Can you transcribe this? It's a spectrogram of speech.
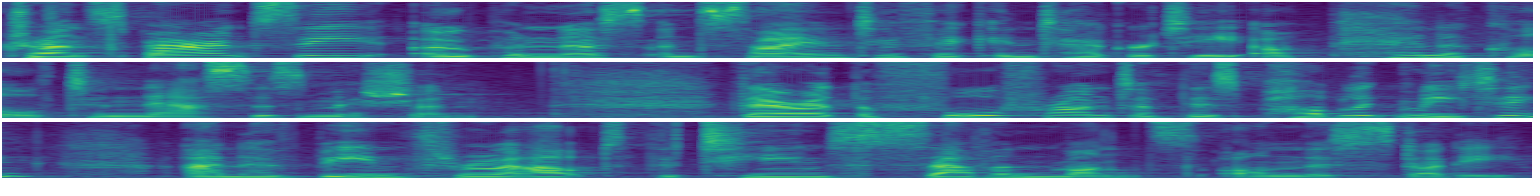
Transparency, openness, and scientific integrity are pinnacle to NASA's mission. They're at the forefront of this public meeting and have been throughout the team's seven months on this study.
